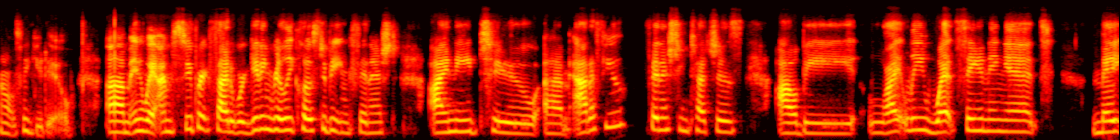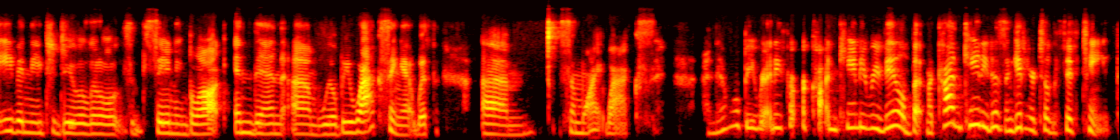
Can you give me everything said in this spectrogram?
I don't think you do. Um, anyway, I'm super excited. We're getting really close to being finished. I need to um, add a few finishing touches. I'll be lightly wet sanding it. May even need to do a little sanding block, and then um, we'll be waxing it with um, some white wax, and then we'll be ready for our cotton candy reveal. But my cotton candy doesn't get here till the 15th,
